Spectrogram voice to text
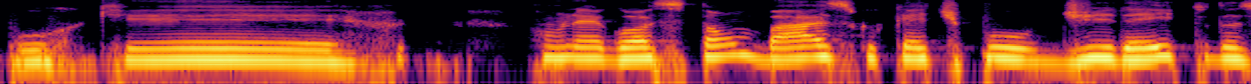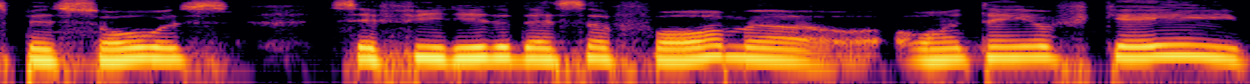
Porque um negócio tão básico que é tipo direito das pessoas ser ferido dessa forma. Ontem eu fiquei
